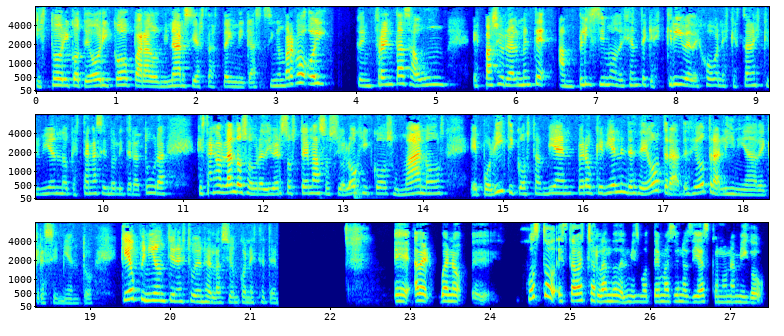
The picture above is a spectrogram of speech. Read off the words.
histórico, teórico, para dominar ciertas técnicas. Sin embargo, hoy te enfrentas a un espacio realmente amplísimo de gente que escribe, de jóvenes que están escribiendo, que están haciendo literatura, que están hablando sobre diversos temas sociológicos, humanos, eh, políticos también, pero que vienen desde otra, desde otra línea de crecimiento. ¿Qué opinión tienes tú en relación con este tema? Eh, a ver, bueno, eh, justo estaba charlando del mismo tema hace unos días con un amigo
